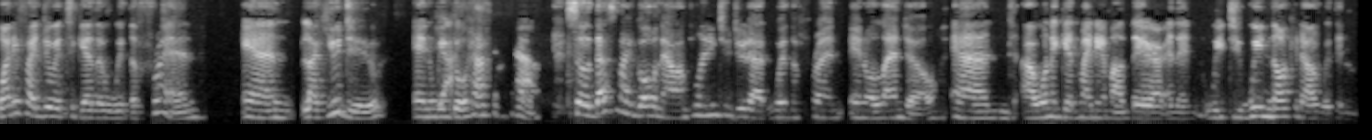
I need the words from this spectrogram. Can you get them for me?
what if I do it together with a friend and like you do and we yeah. go half and half. So that's my goal now. I'm planning to do that with a friend in Orlando, and I want to get my name out there, and then we do we knock it out within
